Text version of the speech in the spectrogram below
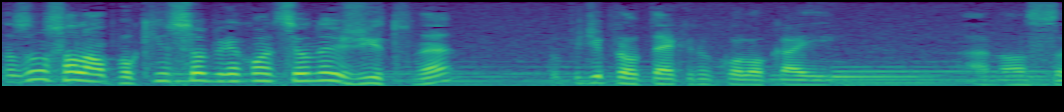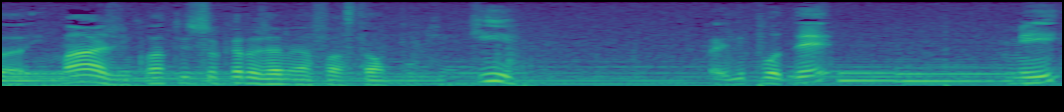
Nós vamos falar um pouquinho sobre o que aconteceu no Egito, né? Vou pedir para o técnico colocar aí a nossa imagem. Enquanto isso, eu quero já me afastar um pouquinho aqui para ele poder me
